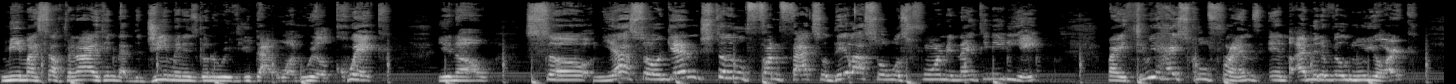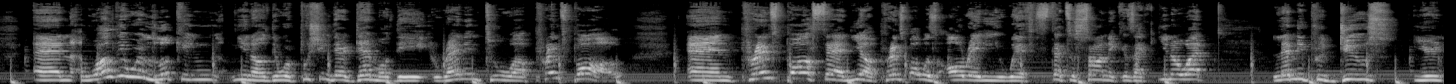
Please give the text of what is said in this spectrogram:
Me, myself, and I, think that the G-Man is gonna review that one real quick, you know. So yeah, so again, just a little fun fact. So De La Soul was formed in 1988 by three high school friends in Amityville, New York. And while they were looking, you know, they were pushing their demo, they ran into uh, Prince Paul. And Prince Paul said, yo, Prince Paul was already with Stetsasonic. It's like, you know what? Let me produce your,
